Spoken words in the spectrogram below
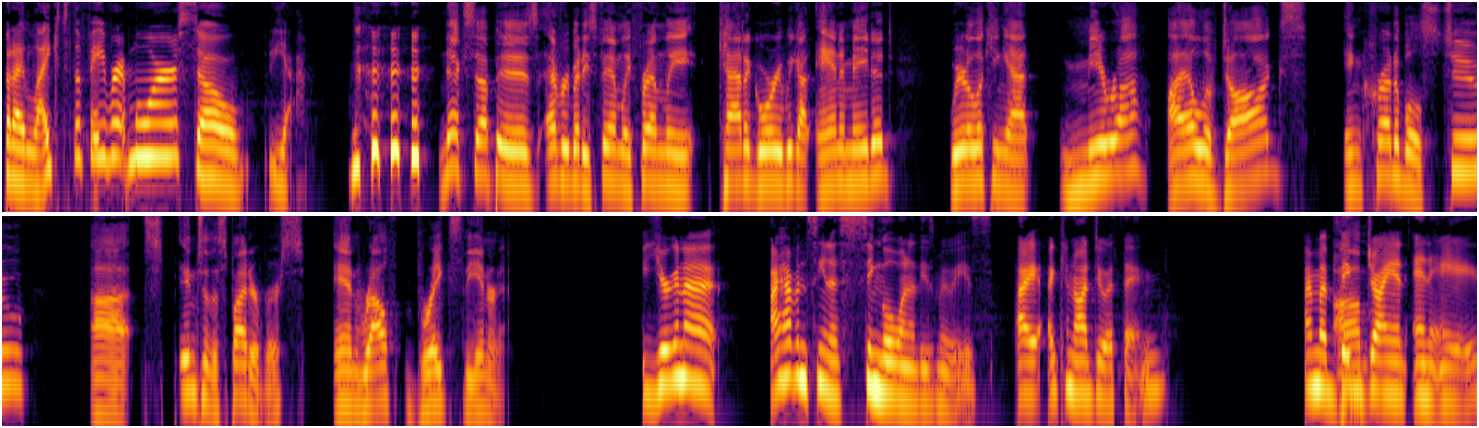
but I liked the favorite more. So yeah. Next up is everybody's family friendly category. We got animated. We're looking at Mirai, Isle of Dogs, Incredibles 2, uh, Into the Spider Verse, and Ralph Breaks the Internet. You're gonna. I haven't seen a single one of these movies. I I cannot do a thing. I'm a big Um, giant NA.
